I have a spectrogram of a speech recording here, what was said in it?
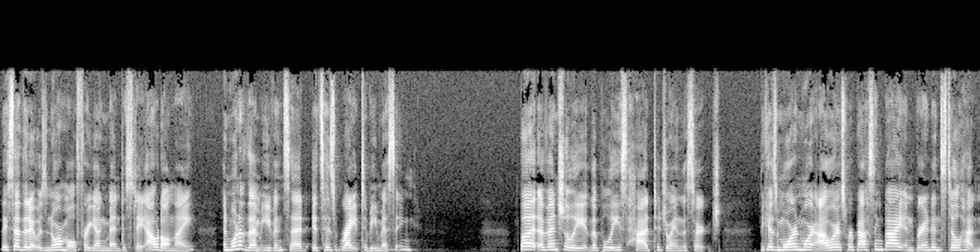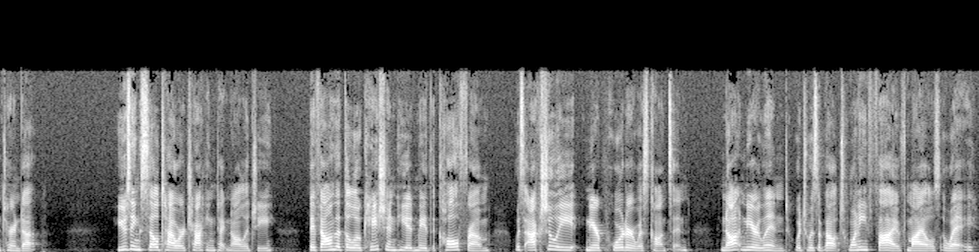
They said that it was normal for young men to stay out all night, and one of them even said it's his right to be missing. But eventually, the police had to join the search because more and more hours were passing by and Brandon still hadn't turned up. Using cell tower tracking technology, they found that the location he had made the call from was actually near Porter, Wisconsin, not near Lynd, which was about 25 miles away.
